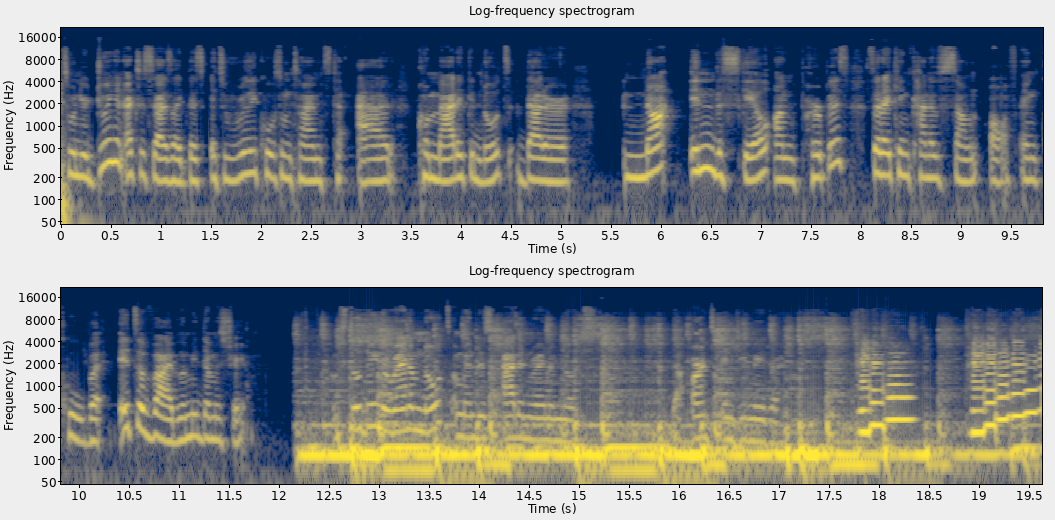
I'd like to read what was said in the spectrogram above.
So when you're doing an exercise like this, it's really cool sometimes to add chromatic notes that are not in the scale on purpose so that I can kind of sound off and cool. But it's a vibe. Let me demonstrate. I'm still doing the random notes. I'm going to just add in random notes that aren't in G major. Mm-hmm.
